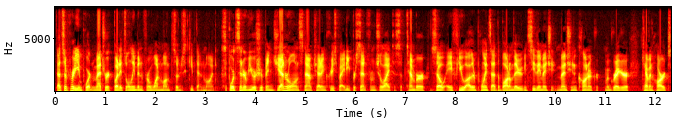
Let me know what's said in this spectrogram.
That's a pretty important metric, but it's only been for one month, so just keep that in mind. Sports Center viewership in general on Snapchat increased by 80% from July to September. So a few other points at the bottom there, you can see they mentioned mentioned Conor McGregor, Kevin Hart,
